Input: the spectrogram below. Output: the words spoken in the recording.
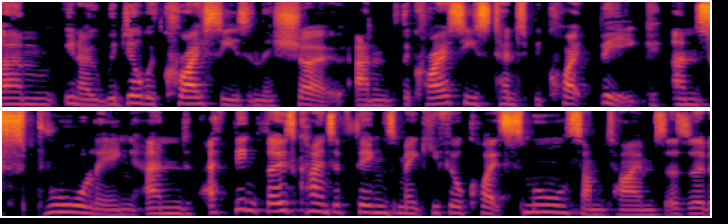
um, you know, we deal with crises in this show, and the crises tend to be quite big and sprawling, and I think those kinds of things make you feel quite small sometimes as a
